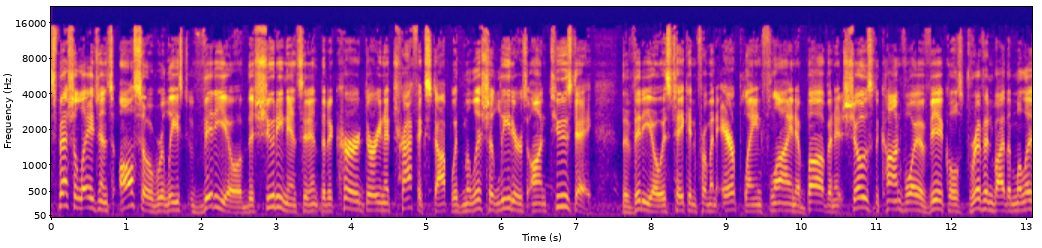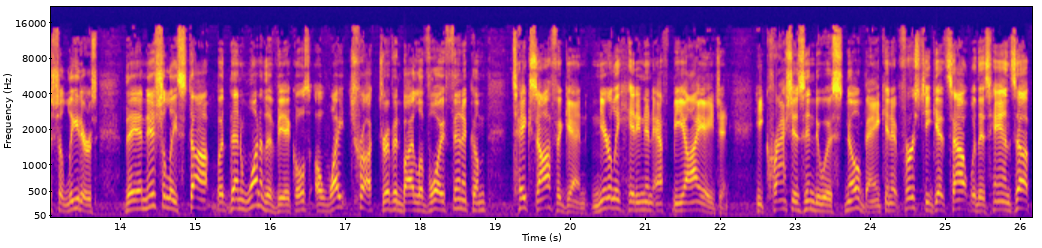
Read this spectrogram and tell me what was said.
Special agents also released video of the shooting incident that occurred during a traffic stop with militia leaders on Tuesday. The video is taken from an airplane flying above and it shows the convoy of vehicles driven by the militia leaders. They initially stop, but then one of the vehicles, a white truck driven by LaVoy Finicum, takes off again, nearly hitting an FBI agent. He crashes into a snowbank and at first he gets out with his hands up,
